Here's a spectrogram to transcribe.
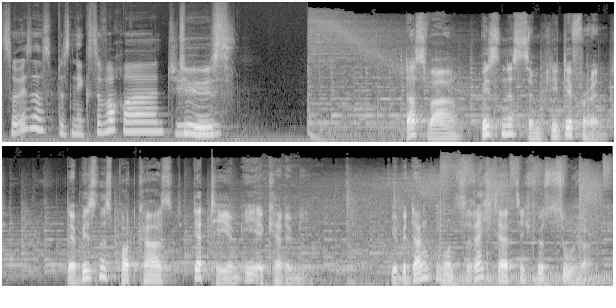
So ist es. Bis nächste Woche. Tschüss. Tschüss. Das war Business Simply Different, der Business Podcast der TME Academy. Wir bedanken uns recht herzlich fürs Zuhören.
